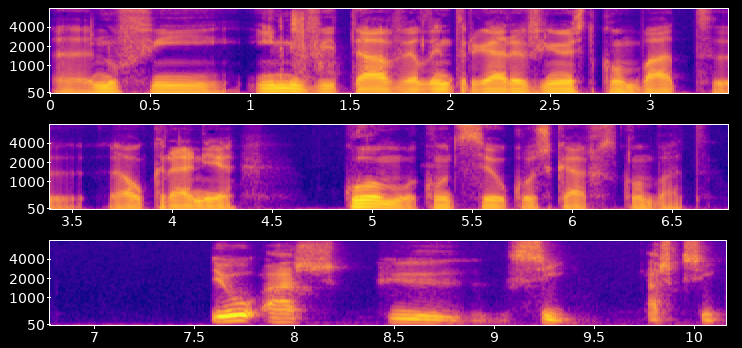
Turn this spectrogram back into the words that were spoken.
uh, no fim, inevitável entregar aviões de combate à Ucrânia, como aconteceu com os carros de combate? Eu acho que sim, acho que sim.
